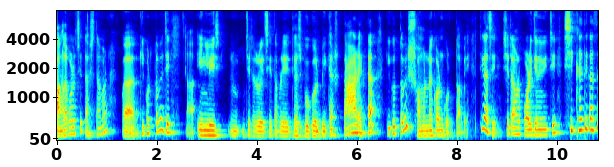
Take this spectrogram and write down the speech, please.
বাংলা পড়াচ্ছি, তার সাথে আমার কী করতে হবে যে ইংলিশ যেটা রয়েছে, তারপরে ইতিহাস, ভূগোল, বিজ্ঞান, তার একটা কী করতে হবে? সমন্বয়করণ করতে হবে। ঠিক আছে? সেটা আমরা পরে জেনে নিচ্ছি। শিক্ষার্থীর কাছে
